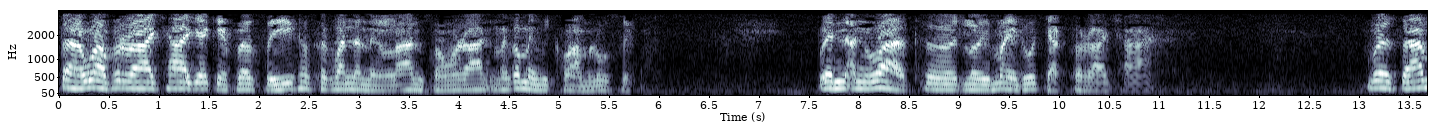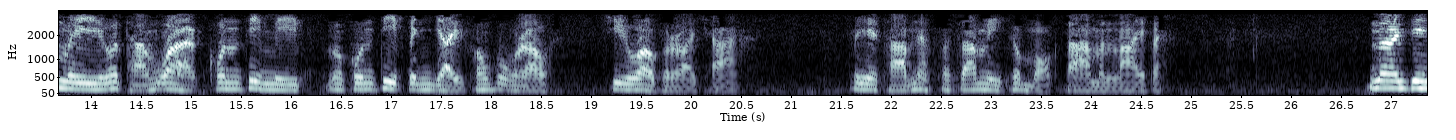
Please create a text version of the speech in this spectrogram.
แต่ว่าพระราชาจะเก็บภาษีเขาสักวันละหนึ่งล้านสองล้าน มันก็ไม่มีความรู้สึก เป็นอันว่าเธอเลยไม่รู้จักพระราชา เมื่อสามีเขาถามว่าคนที่มีคนที่เป็นใหญ่ของพวกเรา ชื่อว่าพระราชา ไม่ได้ถามนะพระสามีก็บอกตามันลายไปนายจริง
